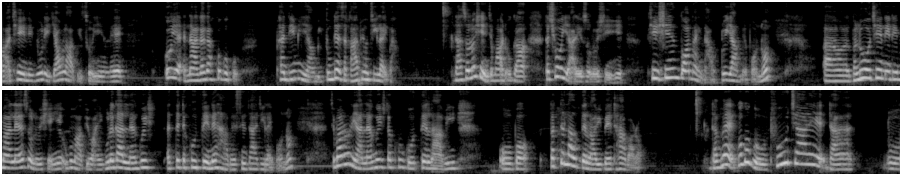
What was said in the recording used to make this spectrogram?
မှာအခြေအနေမျိုးတွေရောက်လာပြီဆိုရင်လေကိုယ့်ရဲ့အနာဂတ်ကကိုကိုကိုဖန်တီးမိအောင်ပြီးသူနဲ့စကားပြောကြည့်လိုက်ပါဒါဆိုလို့ရှိရင်ကျမတို့ကတချို့ຢာတွေဆိုလို့ရှိရင်ဖြည့်ရှင်းသွားနိုင်တာကိုတွေ့ရမယ်ပေါ့နော် အာဘလို့အခြေအနေတွေမှာလဲဆိုလို့ရှိရင်ဥပမာပြောရရင်ခုနက language အသစ်တစ်ခုသင်တဲ့ဟာပဲစဉ်းစားကြည့်လိုက်ပေါ့နော်ကျမတို့တွေက language တစ်ခုကိုသင်လာပြီးဟိုပေါ့တစ်နှစ်လောက်သင်လာပြီးပဲထားပါတော့ဒါပေမဲ့ကိုကိုကိုထူးခြားတဲ့ဒါဟို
